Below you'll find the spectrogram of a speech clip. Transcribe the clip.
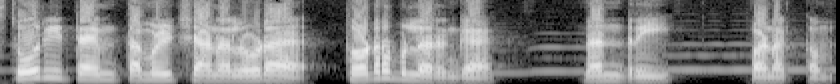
ஸ்டோரி டைம் தமிழ் சேனலோட தொடர்புல இருங்க. நன்றி வணக்கம்.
